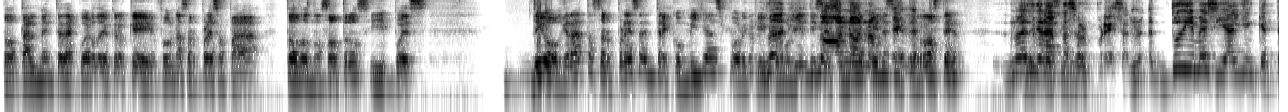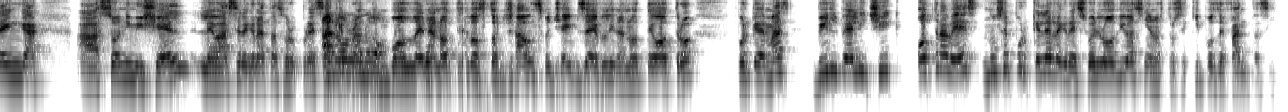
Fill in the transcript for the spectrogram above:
Totalmente de acuerdo. Yo creo que fue una sorpresa para todos nosotros y pues digo, grata sorpresa entre comillas porque como bien dices, si no, lo tienes en tu roster. No es grata sorpresa. Tú dime si alguien que tenga a Sonny Michel le va a hacer grata sorpresa ah, que Brandon Bolden anote dos touchdowns o James Evelyn anote otro, porque además Bill Belichick otra vez, no sé por qué le regresó el odio hacia nuestros equipos de fantasy.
